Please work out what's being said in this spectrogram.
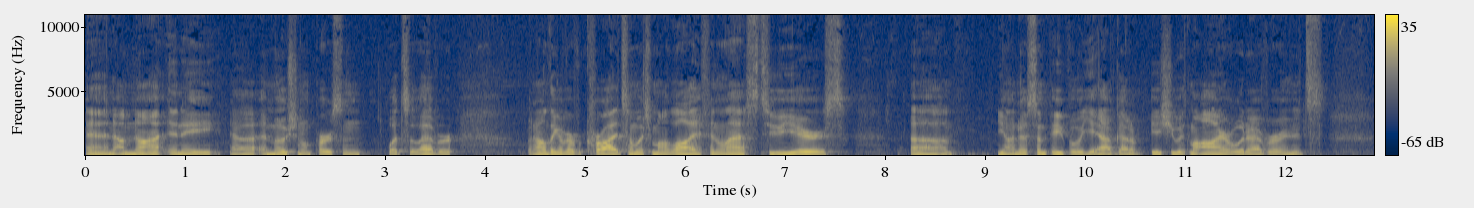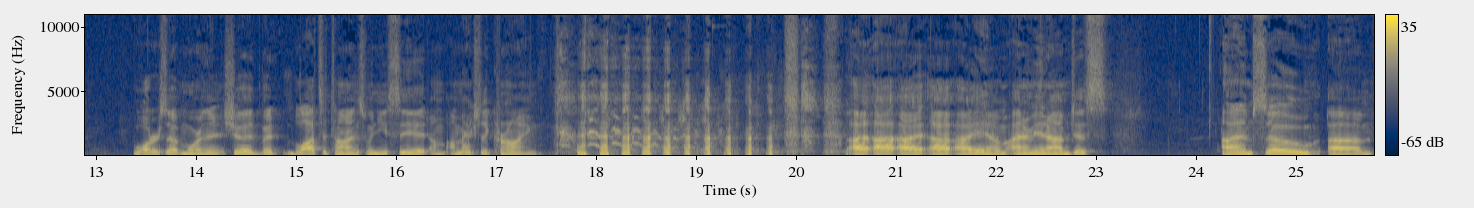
and I'm not an uh, emotional person whatsoever. But I don't think I've ever cried so much in my life in the last two years. Um, you know, I know some people, yeah, I've got an issue with my eye or whatever, and it's waters up more than it should. But lots of times when you see it, I'm, I'm actually crying. I, I, I, I am. I mean, I'm just, I'm so. Um,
